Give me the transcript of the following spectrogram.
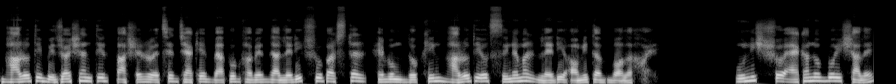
ভারতী বিজয়শান্তির পাশে রয়েছে যাকে ব্যাপকভাবে দ্য লেডি সুপারস্টার এবং দক্ষিণ ভারতীয় সিনেমার লেডি অমিতাভ বলা হয়। উনিশশো একানব্বই সালে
